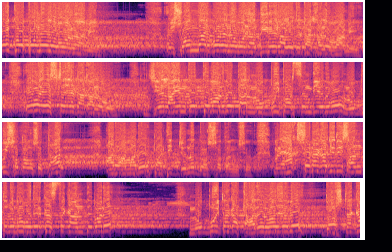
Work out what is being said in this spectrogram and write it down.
ওই গোপনে নেব না আমি। ওই সন্ধ্যার পরে নেব না, দিনের আলোতে টাকা নেব আমি। এবার স্টেজে টাকা নেব। যে লাইন করতে পারবে তার নব্বই পার্সেন্ট দিয়ে দেবো, নব্বই শতাংশ তার, আর আমাদের পার্টির জন্য দশ শতাংশ। মানে একশো টাকা যদি শান্তনু বাবুদের কাছ থেকে আনতে পারে, নব্বই টাকা তাদের হয়ে যাবে, দশ টাকা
